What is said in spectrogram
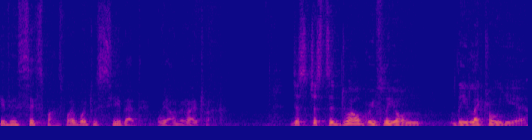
even six months for everybody to see that we are on the right track. Just, just to dwell briefly on the electoral year,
